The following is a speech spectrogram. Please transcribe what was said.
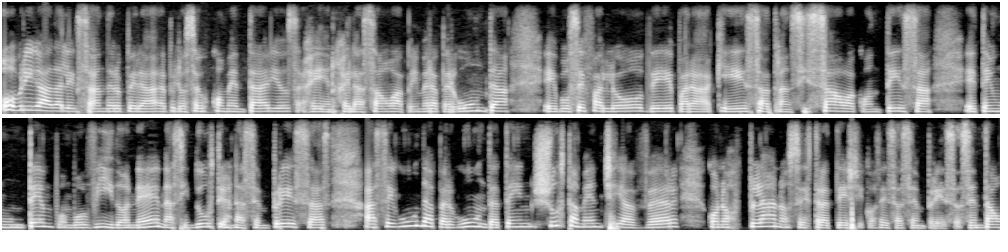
Obrigada, Alexander, pelos seus comentários em relação à primeira pergunta. Eh, você falou de para que essa transição aconteça, eh, tem um tempo envolvido né, nas indústrias, nas empresas. A segunda pergunta tem justamente a ver com os planos estratégicos dessas empresas. Então,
